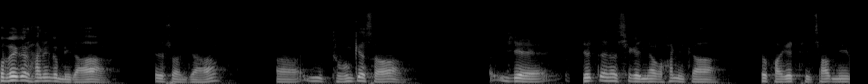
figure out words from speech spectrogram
고백을 하는 겁니다. 그래서 이제 어, 이두 분께서 이제 언제 떠나시겠냐고 하니까 그 바게트 자매.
